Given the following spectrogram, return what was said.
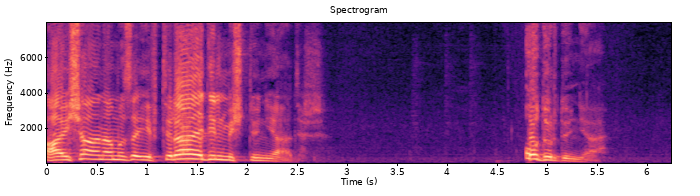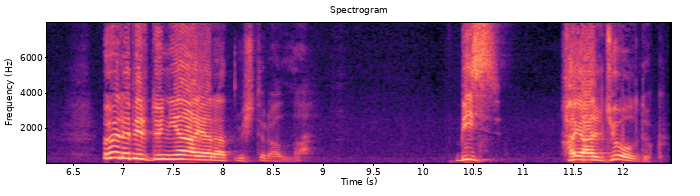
Ayşe anamıza iftira edilmiş dünyadır. Odur dünya. Öyle bir dünya yaratmıştır Allah. Biz hayalci olduk.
